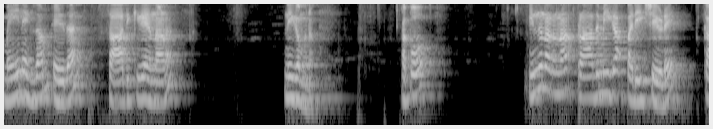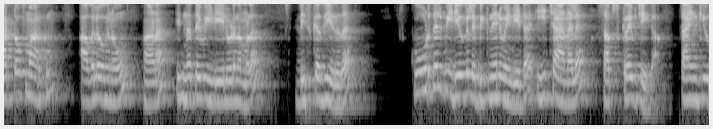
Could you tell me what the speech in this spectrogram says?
മെയിൻ എക്സാം എഴുതാൻ സാധിക്കുക എന്നാണ് നിഗമനം. അപ്പോൾ ഇന്ന് നടന്ന പ്രാഥമിക പരീക്ഷയുടെ കട്ട് ഓഫ് മാർക്കും അവലോകനവും ആണ് ഇന്നത്തെ വീഡിയോയിലൂടെ നമ്മൾ ഡിസ്കസ് ചെയ്തത്. കൂടുതൽ വീഡിയോകൾ ലഭിക്കുന്നതിന് വേണ്ടിയിട്ട് ഈ ചാനൽ സബ്സ്ക്രൈബ് ചെയ്യുക. താങ്ക്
